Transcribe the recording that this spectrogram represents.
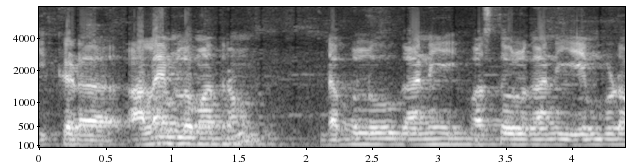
ఇక్కడ ఆలయంలో మాత్రం డబ్బులు కానీ వస్తువులు కానీ ఏం కూడా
